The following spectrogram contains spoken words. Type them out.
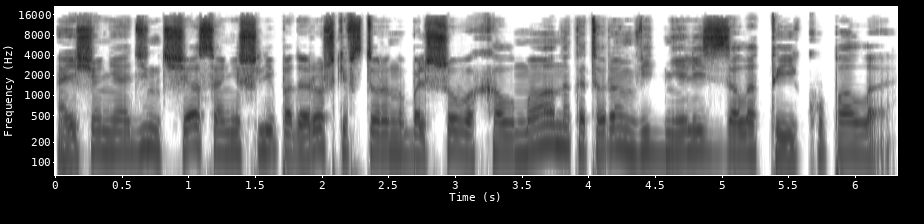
А еще не один час они шли по дорожке в сторону большого холма, на котором виднелись золотые купола.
